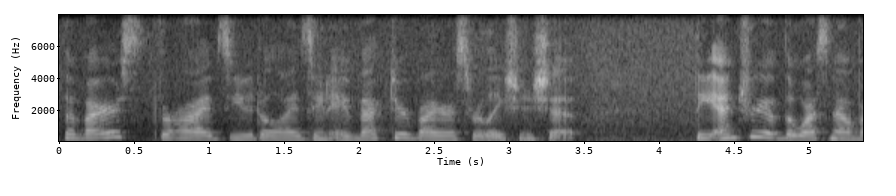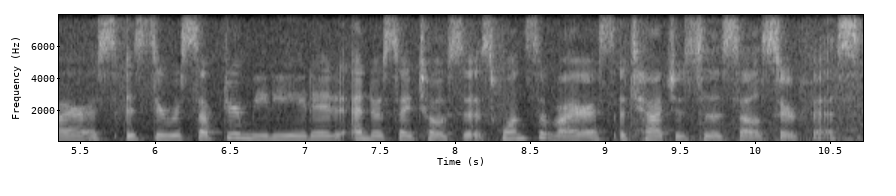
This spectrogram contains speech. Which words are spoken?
The virus thrives utilizing a vector virus relationship. The entry of the West Nile virus is through receptor mediated endocytosis once the virus attaches to the cell surface.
